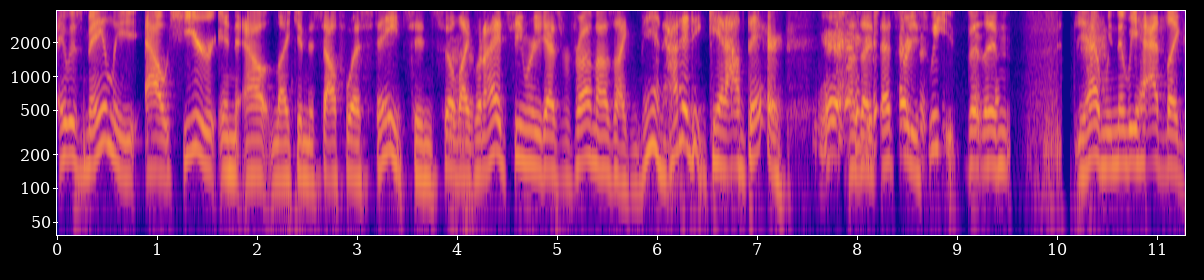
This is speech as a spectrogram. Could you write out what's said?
it was mainly out here in out like in the Southwest states, and so like uh-huh. when I had seen where you guys were from, I was like, man, how did it get out there? yeah, I was like, that's pretty sweet. But then, yeah, I mean, then we had like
